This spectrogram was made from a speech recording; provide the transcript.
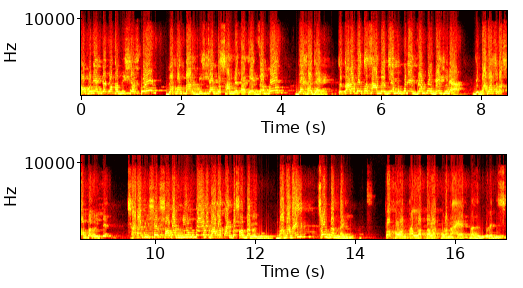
তখনই একটা কথা বিশ্বাস করে যখন তার দৃষ্টান্ত সামনে থাকে। এক্সাম্পল দেখা যায়। তো তারা বলতেছে, আমরা যে এমন কোন এক্সাম্পল দেখি না যে বাবা ছাড়া সন্তান হয়েছে সারা বিশ্বের সবার নিয়ম তো হলো বাবা থাকবে, সন্তান হইব। বাবা নাই, সন্তান নাই। তখন আল্লাহ তাআলা কোরআনে আয়াত নাযিল করে দিচ্ছে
